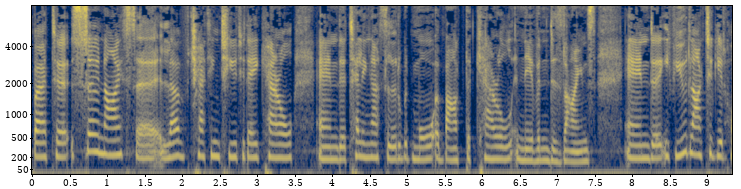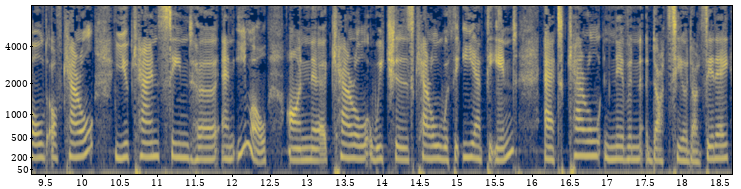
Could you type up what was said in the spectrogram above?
But uh, so nice. Uh, love chatting to you today, Carol, and uh, telling us a little bit more about the Carole Nevin designs. And uh, if you'd like to get hold of Carol, you can send her an email on Carol, which is Carol with the E at the end, at carolenevin.co.za.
